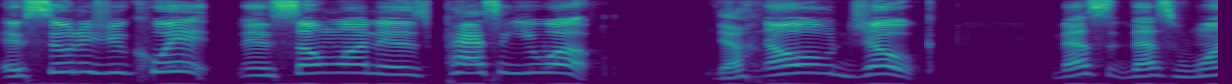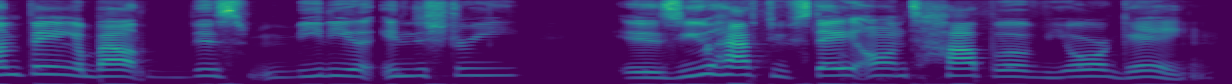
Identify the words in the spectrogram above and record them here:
As soon as you quit and someone is passing you up, Yeah. no joke. That's that's one thing about this media industry is you have to stay on top of your game,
